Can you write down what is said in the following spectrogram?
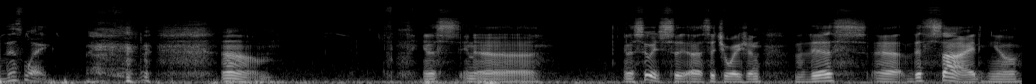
this way. um, in a in a in a sewage uh, situation, this uh, this side, you know,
